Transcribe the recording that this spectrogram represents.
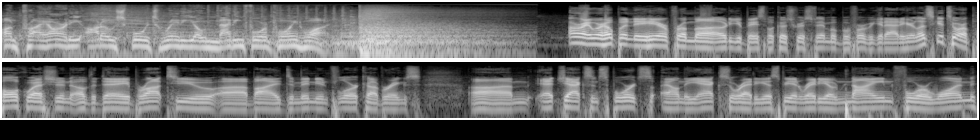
on Priority Auto Sports Radio 94.1. All right, we're hoping to hear from uh, ODU baseball coach Chris Finwood before we get out of here. Let's get to our poll question of the day, brought to you uh, by Dominion Floor Coverings um, at Jackson Sports on the X or at ESPN Radio 941.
